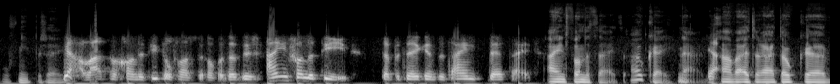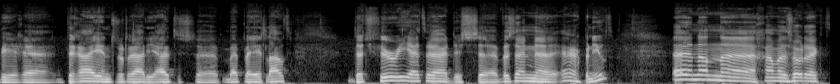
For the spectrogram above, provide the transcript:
Hoeft niet per se. ja, laten we gewoon de titel vast erop. Dat is Eind van de Tijd. Dat betekent het eind der tijd. Eind van de tijd. Oké. Nou, die Ja. gaan we uiteraard ook eh, weer eh, draaien zodra die uit is eh, bij Play It Loud. Dutch Fury uiteraard. Dus we zijn erg benieuwd. En dan gaan we zo direct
